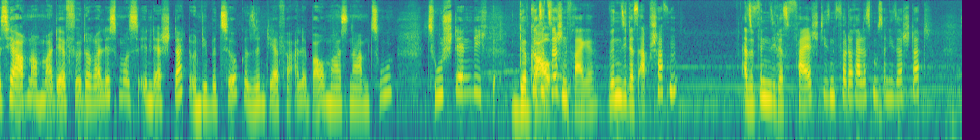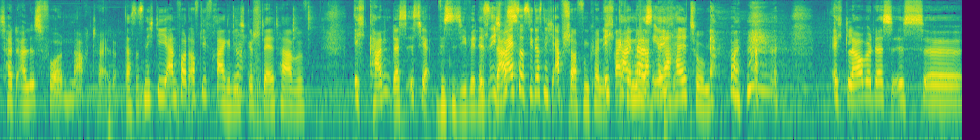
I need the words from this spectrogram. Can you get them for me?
Das ist ja auch nochmal der Föderalismus in der Stadt und die Bezirke sind ja für alle Baumaßnahmen zu, zuständig. Gebau Kurze Zwischenfrage. Würden Sie das abschaffen? Also finden Sie das falsch, diesen Föderalismus in dieser Stadt? Es hat alles Vor- und Nachteile. Das ist nicht die Antwort auf die Frage, die ja. ich gestellt habe. Ich kann, das ist ja, wissen Sie, wenn ich, ich das... Ich weiß, dass Sie das nicht abschaffen können. Ich, ich frage ja nur nach Ihrer nicht. Haltung. ich glaube, das ist äh,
